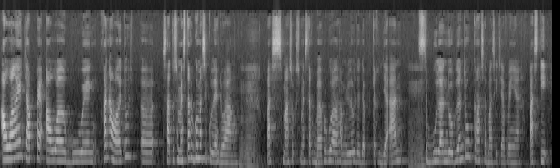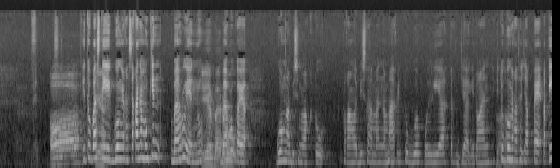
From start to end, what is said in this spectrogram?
awalnya capek awal gue kan awal itu eh, satu semester gue masih kuliah doang Mm-mm. pas masuk semester baru gue alhamdulillah udah dapet kerjaan sebulan dua bulan tuh kerasa masih capeknya pasti Oh, itu pasti gue ngerasa karena mungkin baru ya nu Iya, baru. kayak gue ngabisin waktu kurang lebih selama enam hari tuh gue kuliah kerja gitu kan. Itu gue ngerasa capek tapi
